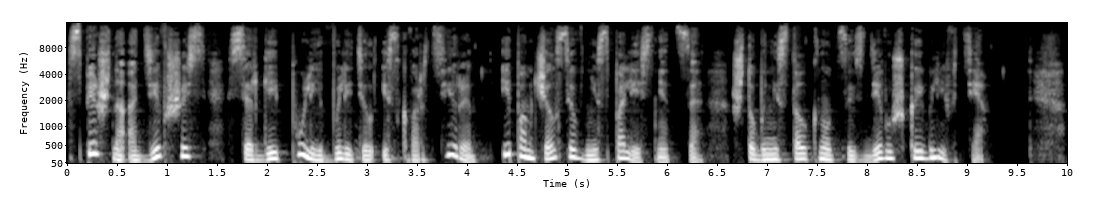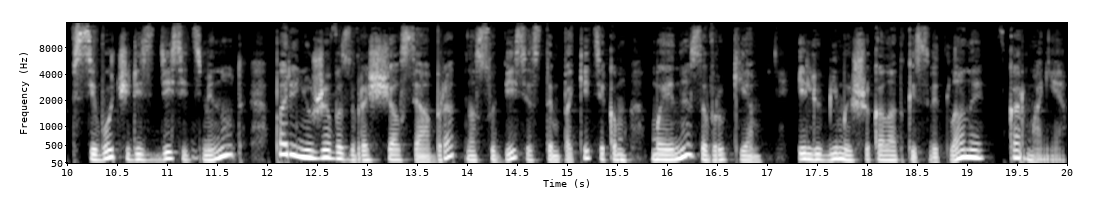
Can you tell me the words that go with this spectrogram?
Спешно одевшись, Сергей пулей вылетел из квартиры и помчался вниз по лестнице, чтобы не столкнуться с девушкой в лифте. Всего через десять минут парень уже возвращался обратно с увесистым пакетиком майонеза в руке и любимой шоколадкой Светланы в кармане.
